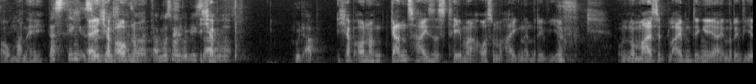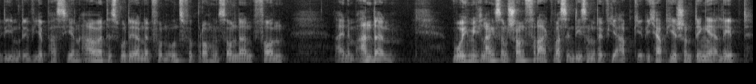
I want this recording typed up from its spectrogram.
oh Mann, hey. Das Ding ist äh, ich wirklich, auch noch, also, da muss man wirklich sagen, ich Hut ab. Ich habe auch noch ein ganz heißes Thema aus dem eigenen Revier. Uff. Und normalerweise bleiben Dinge ja im Revier, die im Revier passieren, aber das wurde ja nicht von uns verbrochen, sondern von einem anderen, wo ich mich langsam schon frage, was in diesem Revier abgeht. Ich habe hier schon Dinge erlebt,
